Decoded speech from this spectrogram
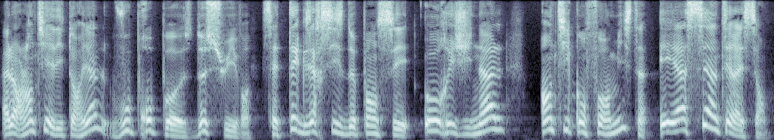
Alors l'anti-éditorial vous propose de suivre cet exercice de pensée original, anticonformiste et assez intéressant.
